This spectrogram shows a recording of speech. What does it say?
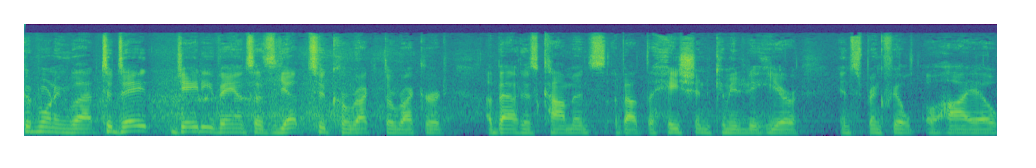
Good morning, Vlad. To date, J.D. Vance has yet to correct the record about his comments about the Haitian community here in Springfield, Ohio.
